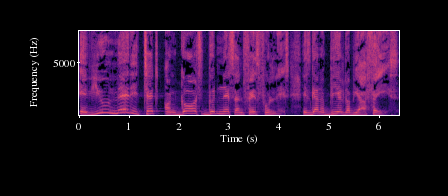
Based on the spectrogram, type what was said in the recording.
If you meditate on God's goodness and faithfulness, it's going to build up your faith.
